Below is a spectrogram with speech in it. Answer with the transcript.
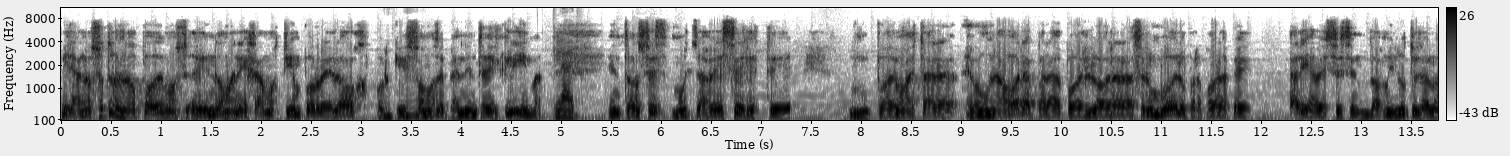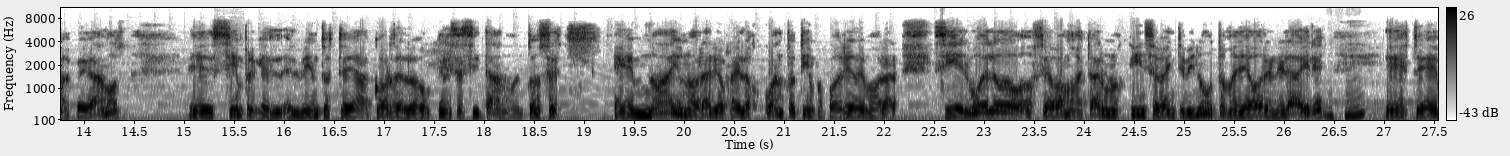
Mira, nosotros no podemos, eh, no manejamos tiempo reloj porque somos dependientes del clima. Claro. Entonces, muchas veces este, mm, podemos estar en una hora para poder lograr hacer un vuelo, para poder despegar, y a veces en dos minutos ya lo despegamos. Eh, siempre que el, viento esté acorde a lo que necesitamos. Entonces, eh, no hay un horario reloj cuánto tiempo podría demorar. Si el vuelo, o sea, vamos a estar unos 15, 20 minutos, media hora en el aire, este,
